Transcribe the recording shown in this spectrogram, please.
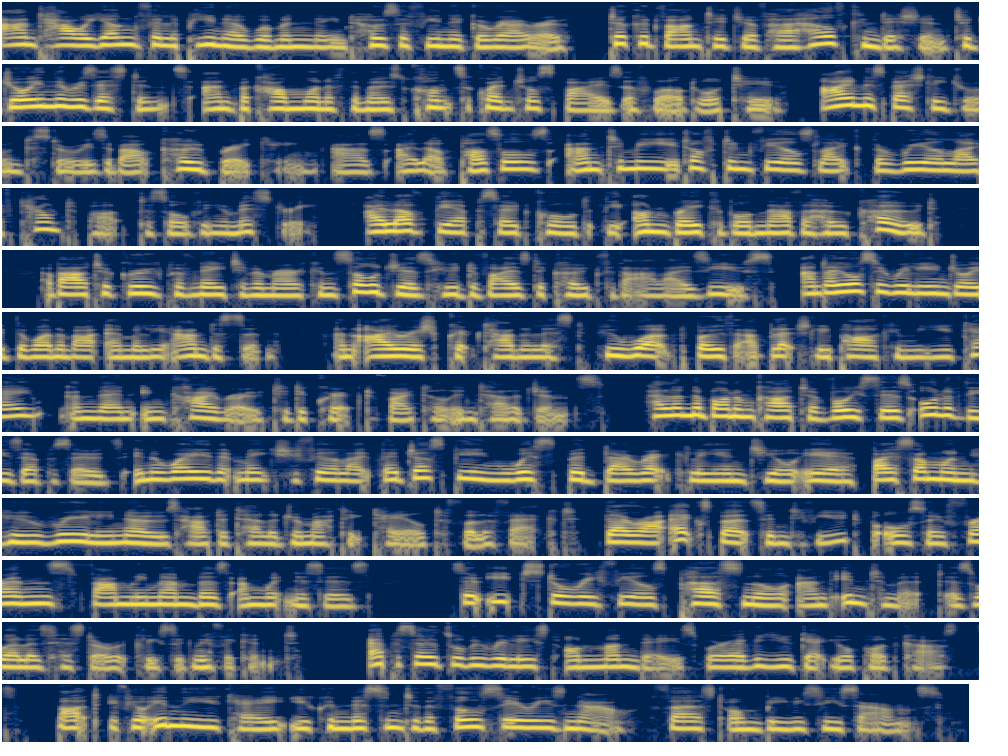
and how a young Filipino woman named Josefina Guerrero took advantage of her health condition to join the resistance and become one of the most consequential spies of World War II. I'm especially drawn to stories about code breaking, as I love puzzles, and to me it often feels like the real life counterpart to solving a mystery. I loved the episode called The Unbreakable Navajo Code, about a group of Native American soldiers who devised a code for the Allies' use. And I also really enjoyed the one about Emily Anderson, an Irish cryptanalyst who worked both at Bletchley Park in the UK and then in Cairo to decrypt vital intelligence. Helena Bonham Carter voices all of these episodes in a way that makes you feel like they're just being whispered directly into your ear by someone who really knows how to tell a dramatic tale to full effect. There are experts interviewed, but also friends, family members, and witnesses, so each story feels personal and intimate as well as historically significant. Episodes will be released on Mondays wherever you get your podcasts. But if you're in the UK, you can listen to the full series now, first on BBC Sounds.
